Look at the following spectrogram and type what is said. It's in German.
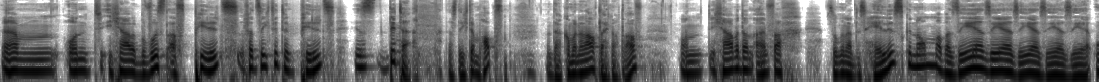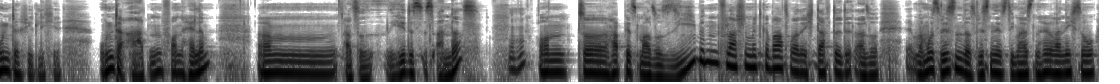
Ähm, und ich habe bewusst auf Pilz verzichtet, denn Pilz ist bitter. Das liegt am Hopfen. Und da kommen wir dann auch gleich noch drauf. Und ich habe dann einfach sogenanntes Helles genommen, aber sehr, sehr, sehr, sehr, sehr unterschiedliche Unterarten von Hellem. Ähm, also jedes ist anders. Mhm. Und äh, habe jetzt mal so sieben Flaschen mitgebracht, weil ich dachte, also man muss wissen, das wissen jetzt die meisten Hörer nicht so,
